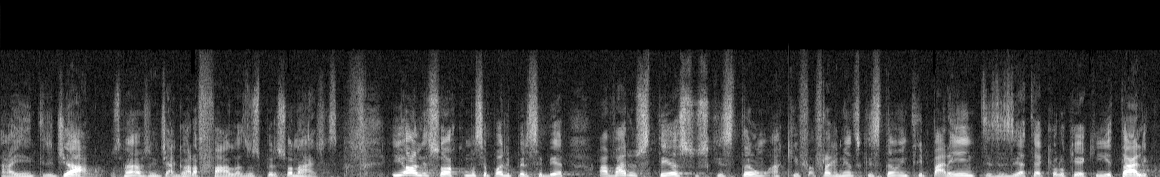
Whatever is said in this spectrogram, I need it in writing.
aí entre diálogos. Né? A gente agora fala dos personagens. E olhe só como você pode perceber, há vários textos que estão aqui, fragmentos que estão entre parênteses, e até coloquei aqui em itálico.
